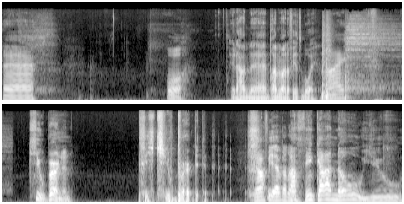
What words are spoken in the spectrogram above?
Eh... Åh, Är det han eh, brandmannen från Göteborg? nej. Q Burnen. Q-Bird. Ja. För jävla I namn. think I know you.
